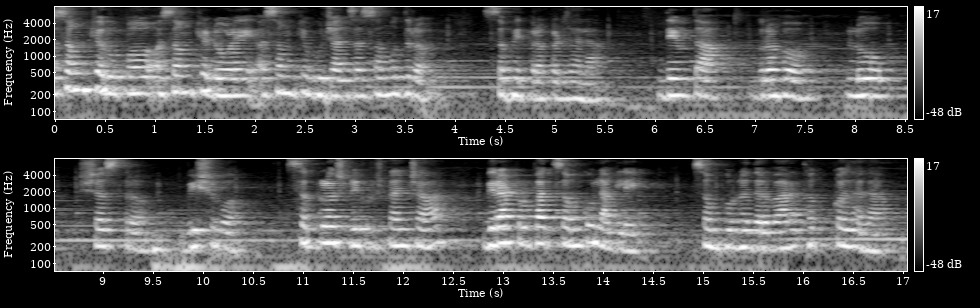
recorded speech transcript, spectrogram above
असंख्य रूप असंख्य डोळे असंख्य भुजांचा समुद्र सभेत प्रकट झाला. देवता ग्रह लोक शस्त्र विश्व सगळं श्रीकृष्णांच्या विराट रूपात चमकू लागले. संपूर्ण दरबार थक्क झाला.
